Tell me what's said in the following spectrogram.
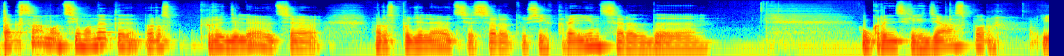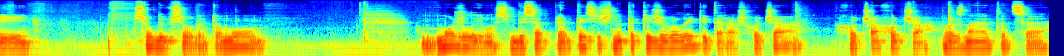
Так само ці монети розподіляються, розподіляються серед усіх країн, серед е, українських діаспор і всюди-всюди. Тому можливо, 75 тисяч не такий же великий тираж, хоча, хоча, хоча, ви знаєте, це,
